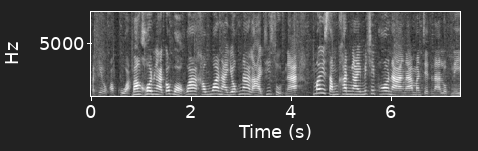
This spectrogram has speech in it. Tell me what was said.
ไปเที่ยวกับครอบครัว บางคนค่ะก็บอกว่าคำว่านายกน่าละอายที่สุดนะ ไม่สำคัญไงไม่ใช่พ่อนางนะ มันเจตนาหลบหนี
